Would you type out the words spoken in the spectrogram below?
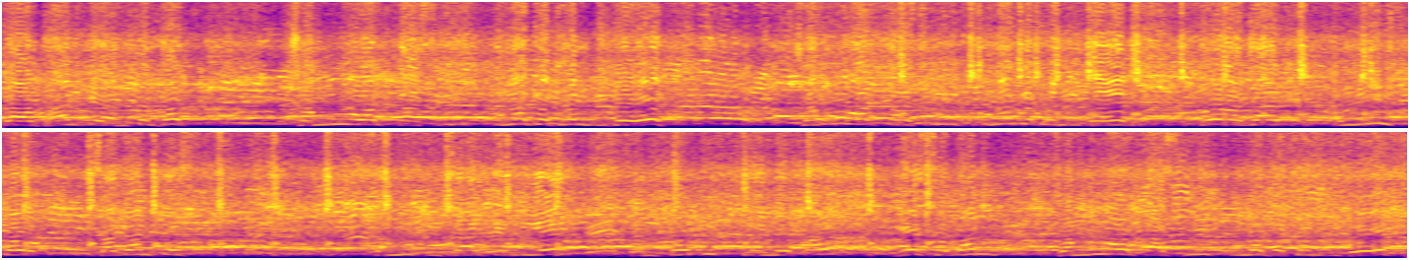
प्रावधान के अंतर्गत जम्मू और कश्मीर पुनर्गठन विधेयक, जम्मू और कश्मीर पुनर्गठन विधेयक 2019 को सदन के सम्मुख विचार के लिए संबोधित करने पर यह सदन जम्मू और कश्मीर पुनर्गठन विधेयक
